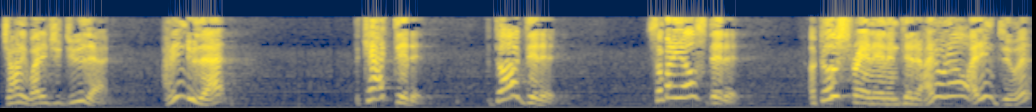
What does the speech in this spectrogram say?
Johnny, why did you do that? I didn't do that. The cat did it. The dog did it. Somebody else did it. A ghost ran in and did it. I don't know. I didn't do it.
